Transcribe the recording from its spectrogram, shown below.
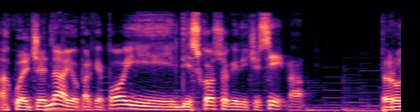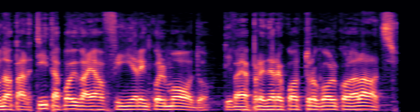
a quel gennaio, perché poi il discorso che dici sì, ma per una partita poi vai a finire in quel modo, ti vai a prendere 4 gol con la Lazio,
